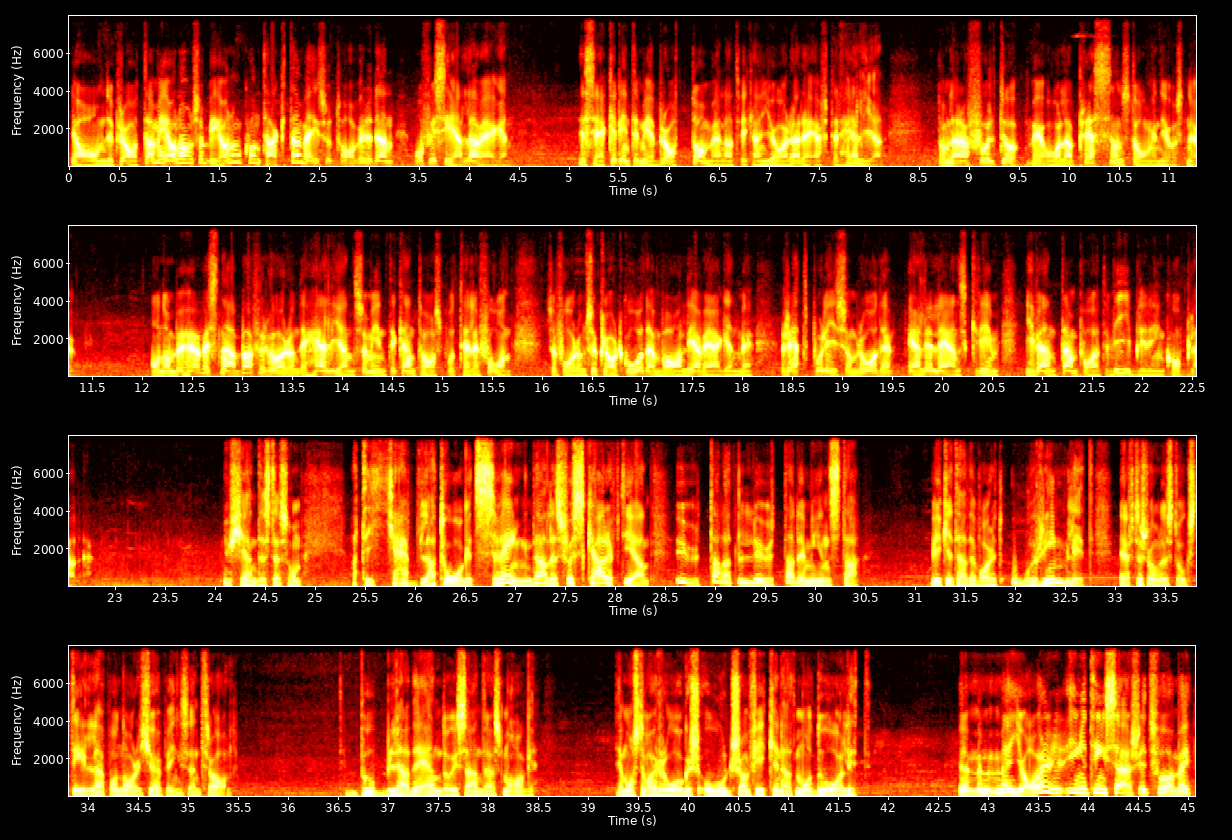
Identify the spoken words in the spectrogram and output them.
Ja, om du pratar med honom så be honom kontakta mig så tar vi det den officiella vägen. Det är säkert inte mer bråttom än att vi kan göra det efter helgen. De lär ha fullt upp med att hålla pressen stången just nu. Om de behöver snabba förhör under helgen som inte kan tas på telefon så får de såklart gå den vanliga vägen med rätt polisområde eller länskrim i väntan på att vi blir inkopplade. Nu kändes det som att det jävla tåget svängde alldeles för skarpt igen utan att luta det minsta. Vilket hade varit orimligt eftersom det stod stilla på Norrköping central. Det bubblade ändå i Sandras mage. Det måste vara Rogers ord som fick henne att må dåligt. Men, men, jag har ingenting särskilt för mig.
